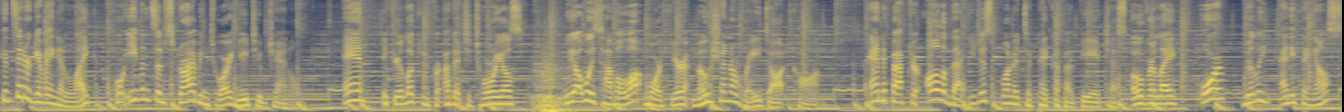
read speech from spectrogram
consider giving it a like or even subscribing to our YouTube channel. And if you're looking for other tutorials, we always have a lot more here at motionarray.com. And if after all of that you just wanted to pick up a VHS overlay or really anything else,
